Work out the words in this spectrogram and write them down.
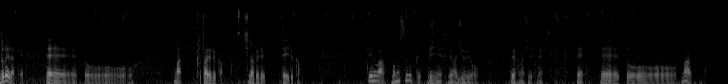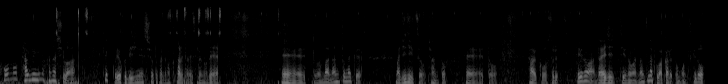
どれだけ、えーっとまあ、語れるか、調べれているかっていうのがものすごくビジネスでは重要という話ですね。で、えーっとまあ、この類の話は結構よくビジネス書とかでも書かれたりするので、えーっとまあ、なんとなく、まあ、事実をちゃんと,、えーっと把握をするっていうのは大事っていうのはなんとなくわかると思うんですけど、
